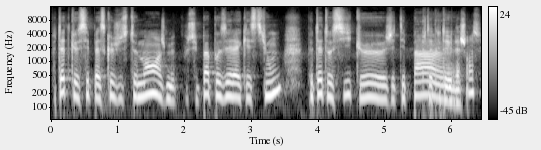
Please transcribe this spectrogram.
Peut-être que c'est parce que justement, je me suis pas posé la question. Peut-être aussi que j'étais pas. Peut-être que tu as eu de la chance.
